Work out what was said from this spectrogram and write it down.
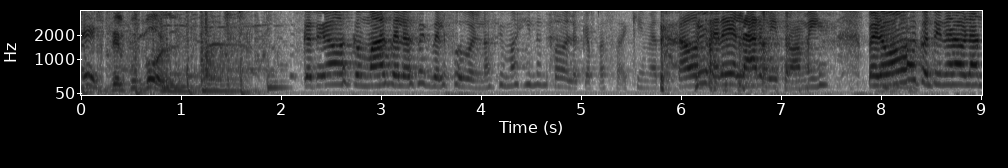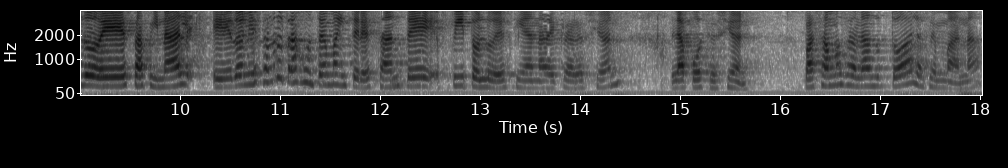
ex del fútbol. Continuamos con más de los ex del fútbol. No se imaginan todo lo que ha pasado aquí. Me ha tocado ser el árbitro a mí. Pero vamos a continuar hablando de esta final. Eh, don Lisandro trajo un tema interesante. Fito lo decía en la declaración. La posesión. Pasamos hablando toda la semana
